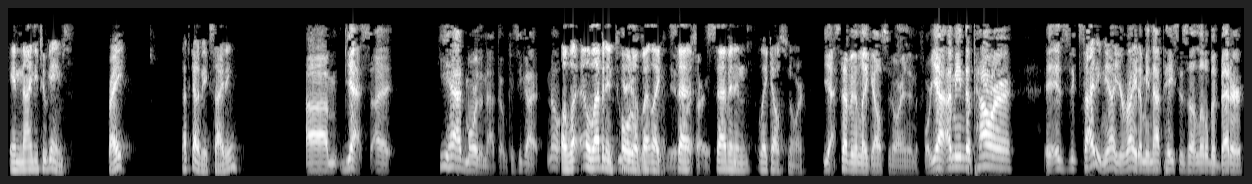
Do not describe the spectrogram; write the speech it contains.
in 92 games, right? That's got to be exciting. Um, yes, I, he had more than that though, because he got, no, 11 in total, Yeah, but like 11, se- yeah, sorry. seven in Lake Elsinore. Yeah, seven in Lake Elsinore and then the four. Yeah, I mean the power i- is exciting. Yeah, you're right. I mean that pace is a little bit better.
